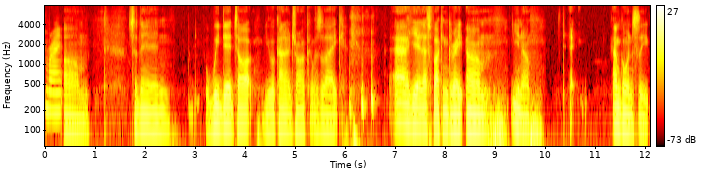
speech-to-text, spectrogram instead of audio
Right. um, so then we did talk. You were kind of drunk. It was like, ah, yeah, that's fucking great. Um, you know, I'm going to sleep.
